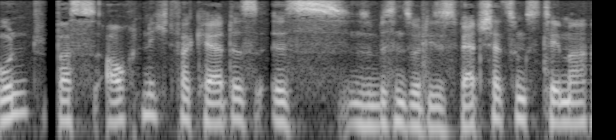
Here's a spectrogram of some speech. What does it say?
und was auch nicht verkehrt ist, ist so ein bisschen so dieses Wertschätzungsthema.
